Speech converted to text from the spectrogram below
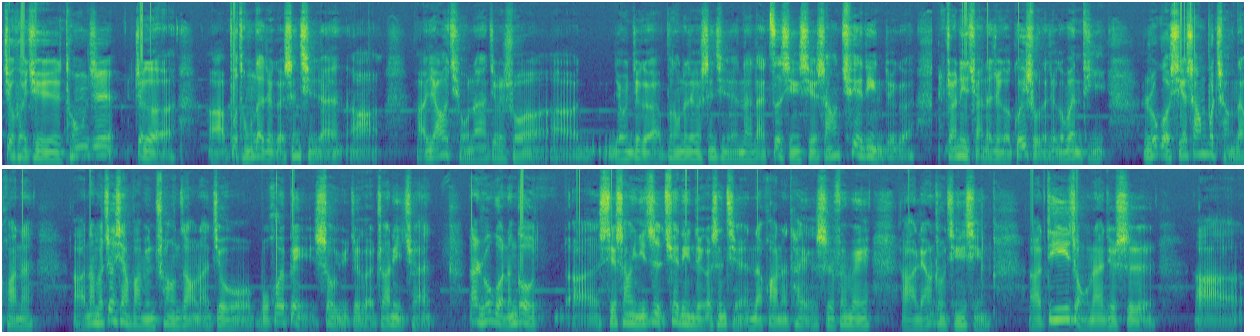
就会去通知这个啊不同的这个申请人啊啊，要求呢，就是说呃，由这个不同的这个申请人呢，来自行协商确定这个专利权的这个归属的这个问题。如果协商不成的话呢？啊，那么这项发明创造呢就不会被授予这个专利权。那如果能够呃协商一致确定这个申请人的话呢，它也是分为啊两种情形。呃，第一种呢就是啊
